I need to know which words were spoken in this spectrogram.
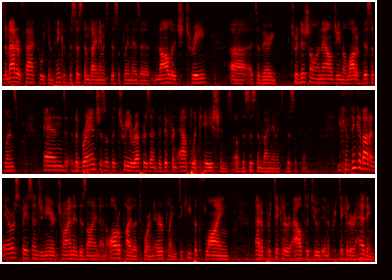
As a matter of fact, we can think of the system dynamics discipline as a knowledge tree. Uh, it's a very traditional analogy in a lot of disciplines. And the branches of the tree represent the different applications of the system dynamics discipline. You can think about an aerospace engineer trying to design an autopilot for an airplane to keep it flying at a particular altitude in a particular heading.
